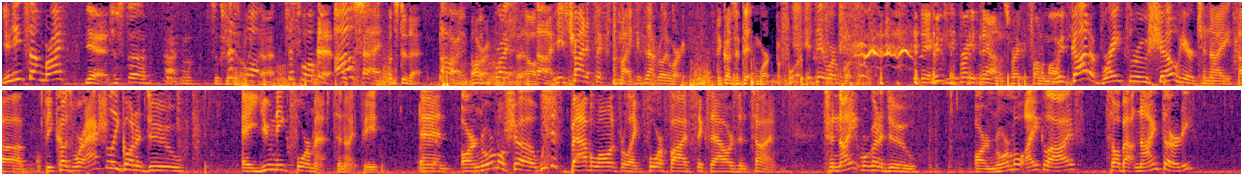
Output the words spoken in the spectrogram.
you need something, Brian. Yeah, just uh, right, well, Just it like walk. that. Just walk. Yeah, let's, okay. let's do that. All right. All right. Brian, Yeah, uh, he's trying to fix the mic. It's not really working. Because it didn't work before. It didn't work for. Dave, you can bring it down. It's right in front of mine. We've got a breakthrough show here tonight uh, because we're actually going to do a unique format tonight, Pete. And our normal show, we just babble on for like four, five, six hours at a time. Tonight we're going to do our normal Ike Live till about 9:30.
